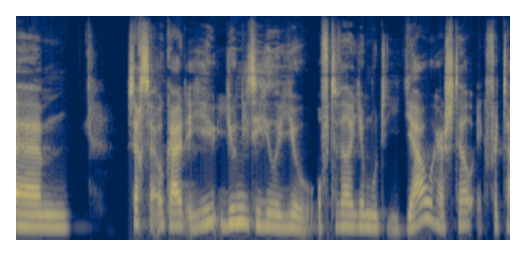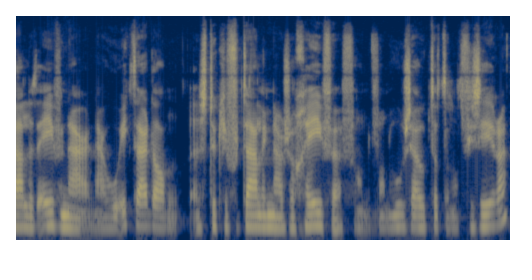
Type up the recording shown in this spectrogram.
um, zegt zij ook uit, you, you, need to heal you. Oftewel, je moet jouw herstel, ik vertaal het even naar, naar hoe ik daar dan een stukje vertaling naar zou geven, van, van hoe zou ik dat dan adviseren.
